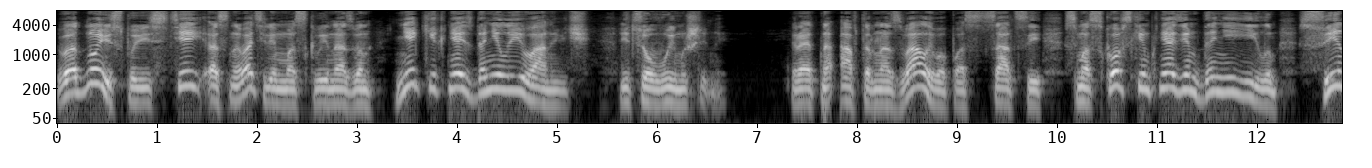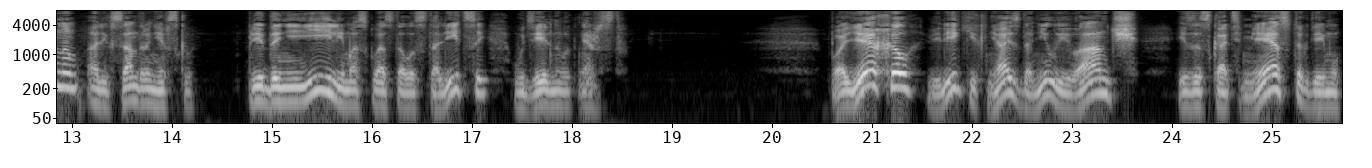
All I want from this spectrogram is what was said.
В одной из повестей основателем Москвы назван некий князь Данила Иванович, лицо вымышленное. Вероятно, автор назвал его по ассоциации с московским князем Даниилом, сыном Александра Невского. При Данииле Москва стала столицей удельного княжества. Поехал великий князь Данила Иванович изыскать место, где ему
